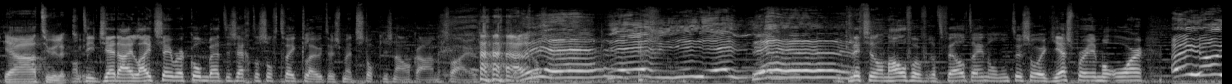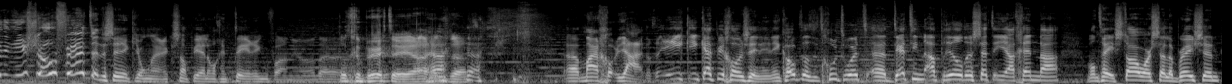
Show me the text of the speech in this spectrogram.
ja, tuurlijk. Want die Jedi lightsaber combat is echt alsof twee kleuters met stokjes naar elkaar aan het zwaaien zijn. Ik glitje dan half over het veld heen. Ondertussen hoor ik Jesper in mijn oor. Hé, hey, dit is zo vet! En dan zeg ik, jongen, ik snap hier helemaal geen tering van. Joh. Wat, eh, gebeurt er? Ja, inderdaad. eh, maar ja, ik, ik heb hier gewoon zin in. Ik hoop dat het goed wordt. Eh, 13 april dus, zet in je agenda. Want hey, Star Wars Celebration.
